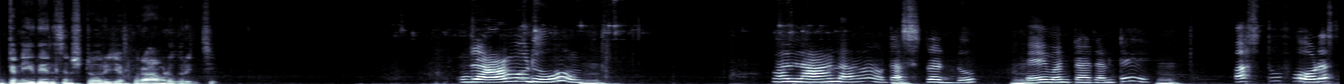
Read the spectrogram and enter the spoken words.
ఇంకా నీకు తెలిసిన స్టోరీ చెప్పు రాముడు గురించి. రాముడు ఉమ్, వాళ్ళ నాన్న దశరథుడు ఉమ్, ఫస్ట్ ఫారెస్ట్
